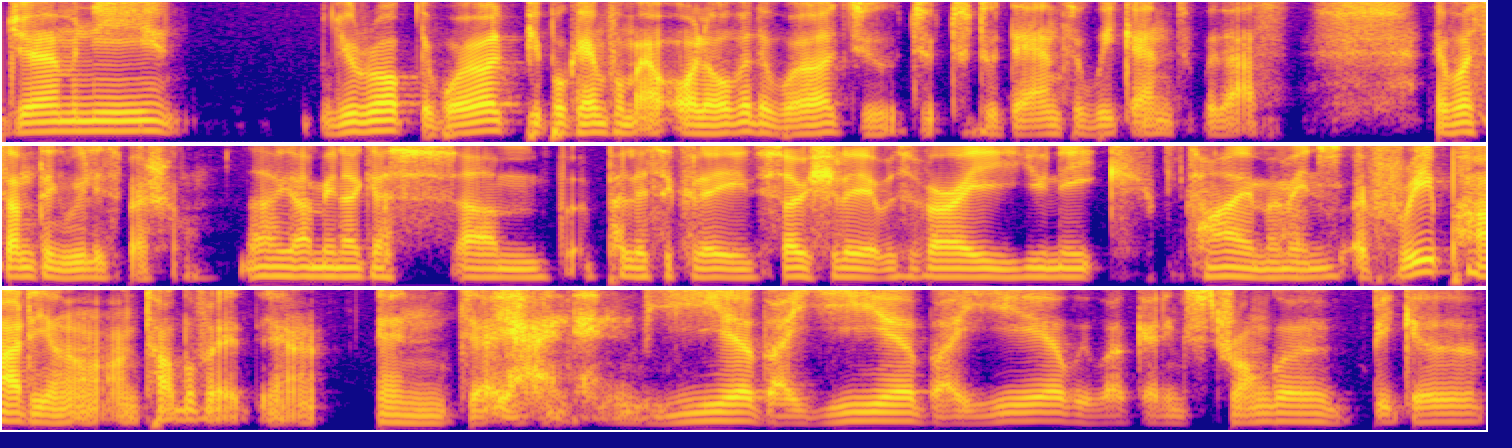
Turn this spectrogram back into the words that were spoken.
germany Europe, the world. People came from all over the world to, to, to, to dance a weekend with us. There was something really special. I mean, I guess um, politically, socially, it was a very unique time. I mean, a free party on, on top of it, yeah. And uh, yeah, and then year by year by year, we were getting stronger, bigger,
